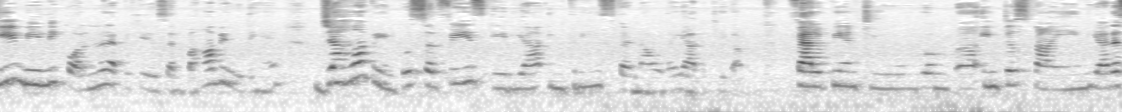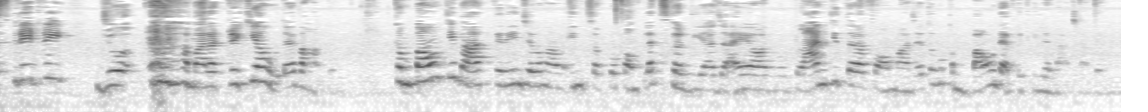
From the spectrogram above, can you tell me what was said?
ये मेनली कॉलनर एप्लीकेशन वहाँ पे होती हैं, जहाँ पे इनको सरफेस एरिया इंक्रीज करना होता है, याद रखिएगा। फैलोपियन ट्यूब इंटेस्टाइन या रेस्पिरेटरी जो हमारा ट्रेकिया होता है वहाँ पे। कंपाउंड की बात करें, जब हम इन सबको कॉम्प्लेक्स कर दिया जाए और वो प्लांट की तरह फॉर्म आ जाए तो वो कंपाउंड एपिथेलियल आ जाते हैं।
